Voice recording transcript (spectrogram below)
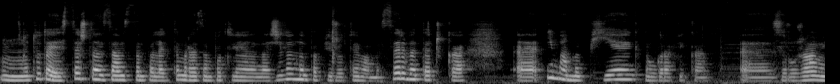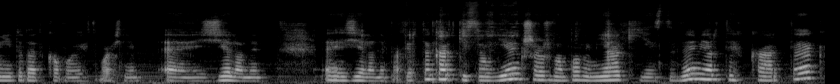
Mm, Tutaj jest też ten sam stempelek, tym razem podklejony na zielonym papierze. Tutaj mamy serweteczkę e, i mamy piękną grafikę e, z różami. Dodatkowo jest właśnie e, zielony, zielony papier. Te kartki są większe, już Wam powiem jaki jest wymiar tych kartek.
